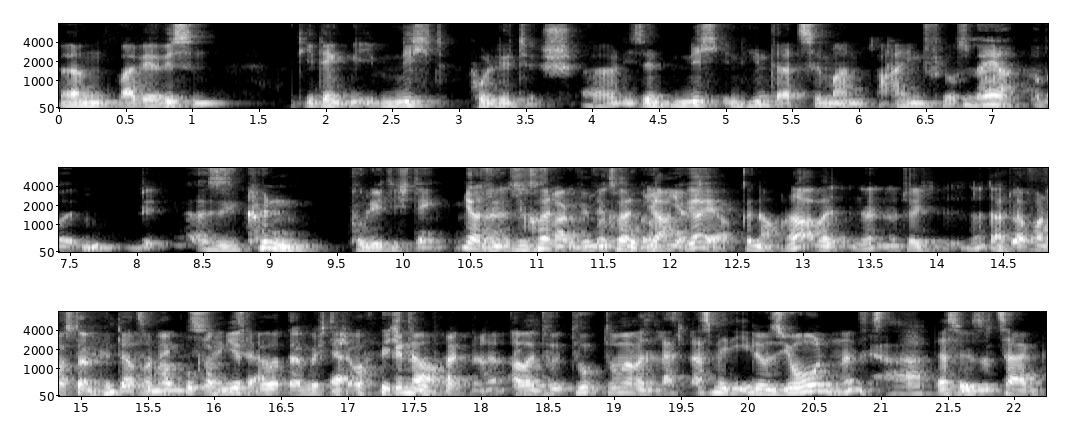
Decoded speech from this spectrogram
Ähm, weil wir wissen, die denken eben nicht politisch. Äh, die sind nicht in Hinterzimmern beeinflussbar. Naja, aber also sie können politisch denken. Ja, Ne? Sie, Das Sie können, Frage, wie Sie können ja, ja, ja, genau. Ne, aber ne, natürlich, ne, da, davon, Was da im Hinterzimmer programmiert wird, da möchte ich Ja, auch nicht genau. drüber Ne, aber tu, tu, tun wir mal, lass, lass mir die Illusion, ne, dass, Ja, dass wir sozusagen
